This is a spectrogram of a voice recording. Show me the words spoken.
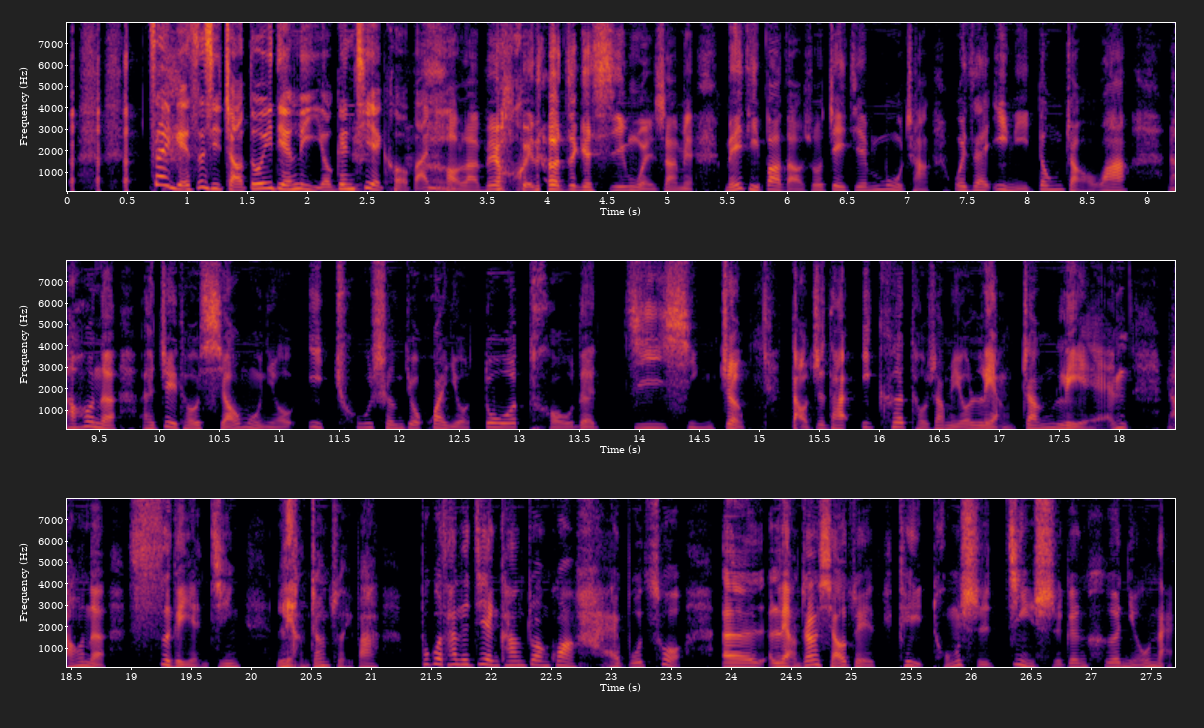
再给自己找多一点理由跟借口吧，你。好了，没有回到这个新闻上面。媒体报道说，这间牧场位在印尼东爪哇，然后呢，呃，这头小母牛一出生就患有多头的。畸形症导致它一颗头上面有两张脸，然后呢四个眼睛，两张嘴巴。不过他的健康状况还不错，呃，两张小嘴可以同时进食跟喝牛奶，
